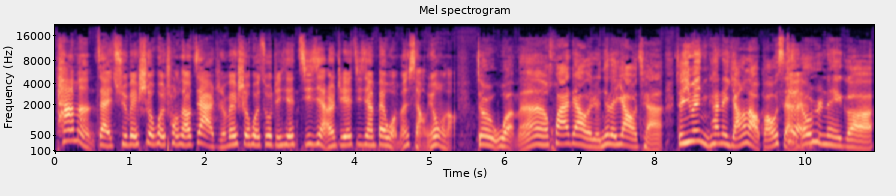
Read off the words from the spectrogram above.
他们在去为社会创造价值，为社会做这些基建，而这些基建被我们享用了。就是我们花掉了人家的药钱，就因为你看那养老保险都是那个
